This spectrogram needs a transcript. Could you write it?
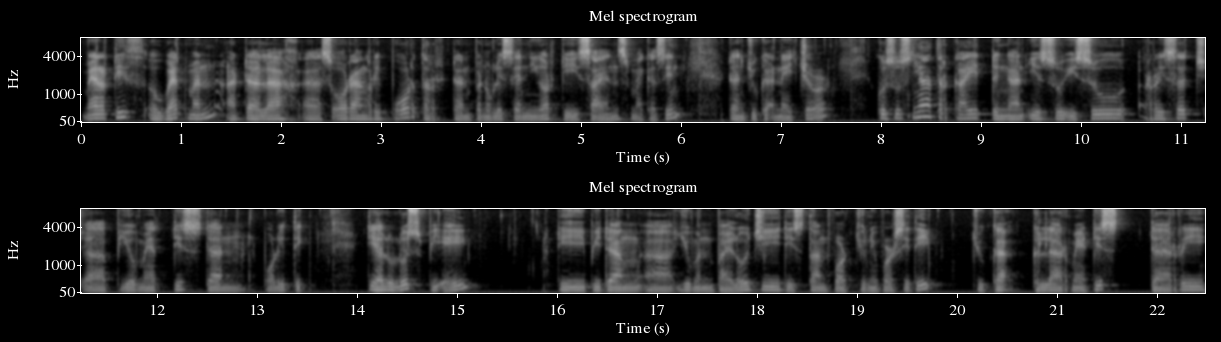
Meredith Wetman adalah uh, seorang reporter dan penulis senior di Science Magazine dan juga Nature, khususnya terkait dengan isu-isu research uh, biomedis dan politik. Dia lulus BA di bidang uh, Human Biology di Stanford University, juga gelar medis dari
